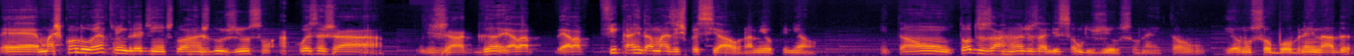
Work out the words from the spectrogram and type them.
É, mas quando entra o ingrediente do arranjo do Gilson, a coisa já já ganha, ela, ela fica ainda mais especial, na minha opinião. Então, todos os arranjos ali são do Gilson, né? Então, eu não sou bobo nem nada,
